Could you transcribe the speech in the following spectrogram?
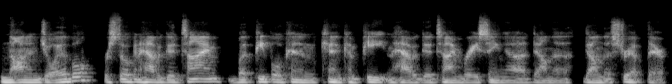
non-enjoyable. We're still going to have a good time, but people can can compete and have a good time racing uh, down the down the strip there.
